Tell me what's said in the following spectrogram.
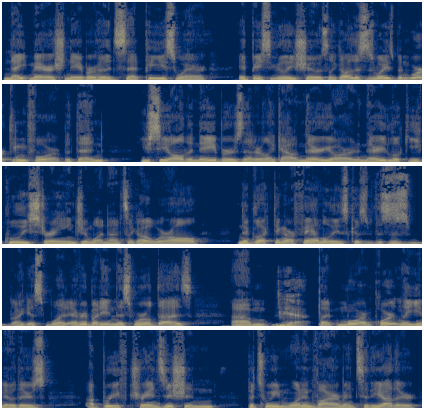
nightmarish neighborhood set piece where it basically shows like, oh, this is what he's been working for. But then you see all the neighbors that are like out in their yard and they look equally strange and whatnot. It's like, oh, we're all neglecting our families because this is, I guess, what everybody in this world does. Um, yeah. But more importantly, you know, there's a brief transition between one environment to the other.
